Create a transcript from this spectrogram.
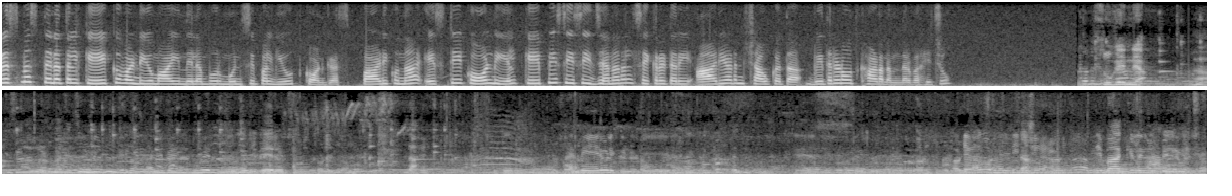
Christmas ദിനത്തിൽ cake വണ്ടിയുമായി Nilambur municipal youth Congress പാടിക്കുന്ന എസ് ടി കോളനിയിൽ K P C C general secretary Aryadan Shoukath വിതരണോദ്ഘാടനം നിർവഹിച്ചു സുകന്യ നീ ബാക്കിയുള്ള പേര് വിളിച്ചു?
